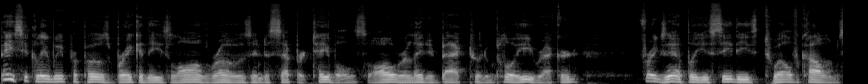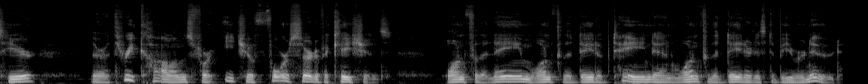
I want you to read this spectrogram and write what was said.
Basically, we propose breaking these long rows into separate tables, all related back to an employee record. For example, you see these 12 columns here. There are three columns for each of four certifications one for the name, one for the date obtained, and one for the date it is to be renewed.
